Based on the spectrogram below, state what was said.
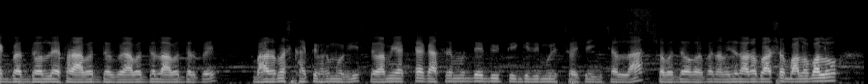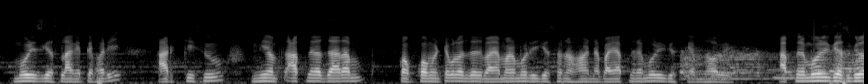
একবার ধরলে এরপর আবার ধরবে, আবার ধরলে আবার ধরবে। বারো মাস খাইতে পারে মরিচ। তো আমি একটা গাছের মধ্যে দুই, তিন কেজি মরিচ পাইছি ইনশাল্লাহ। সবাই দেওয়া করবেন, আমি যেন আরও বাসা ভালো ভালো মরিচ গাছ লাগাতে পারি। আর কিছু নিয়ম, আপনারা যারা কমেন্টে বলেন যে, ভাই, আমার মরিচ গাছ হয় না। ভাই, আপনারা মরিচ গাছ কেমন হবে? আপনারা মরিচ গাছগুলো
